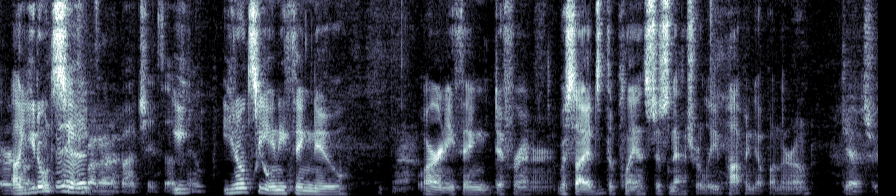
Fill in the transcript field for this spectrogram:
Or Uh, no, you don't it's see- Yeah, it's not uh, about shit, You, you don't see anything new Nah. or anything different, or besides the plants just naturally popping up on their own. Gotcha.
